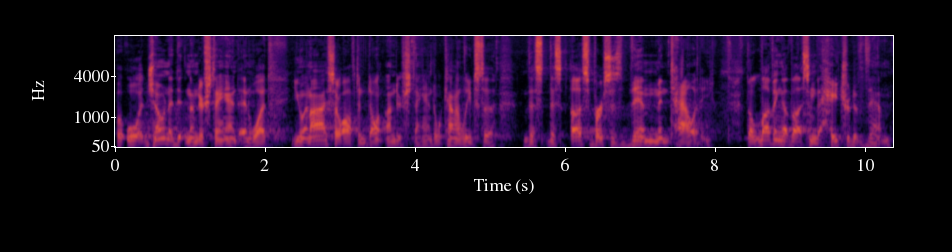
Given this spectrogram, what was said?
What Jonah didn't understand and what you and I so often don't understand, what kind of leads to this, this us versus them mentality, the loving of us and the hatred of them.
